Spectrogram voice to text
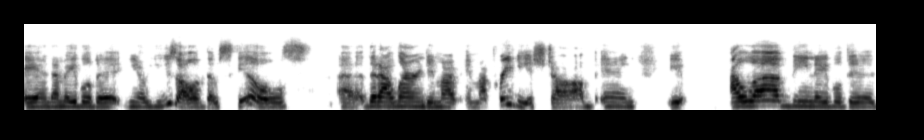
and i'm able to you know use all of those skills uh, that I learned in my in my previous job, and it, I love being able to,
